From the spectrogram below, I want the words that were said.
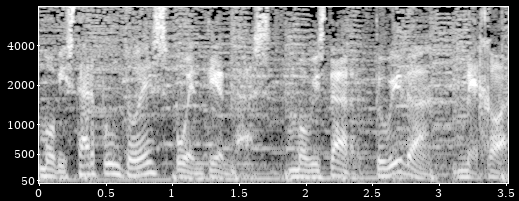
movistar.es o en tiendas. Movistar, tu vida mejor.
